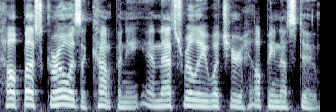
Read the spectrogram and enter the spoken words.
help us grow as a company. And that's really what you're helping us do.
